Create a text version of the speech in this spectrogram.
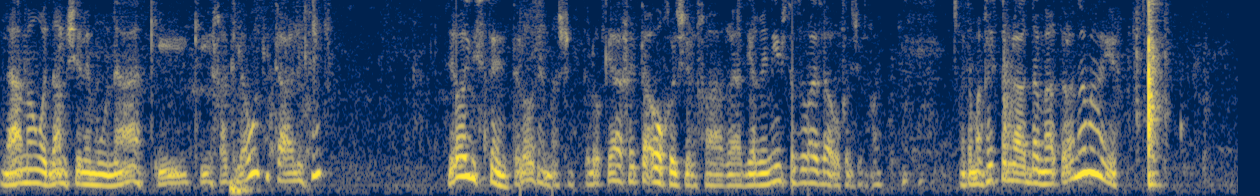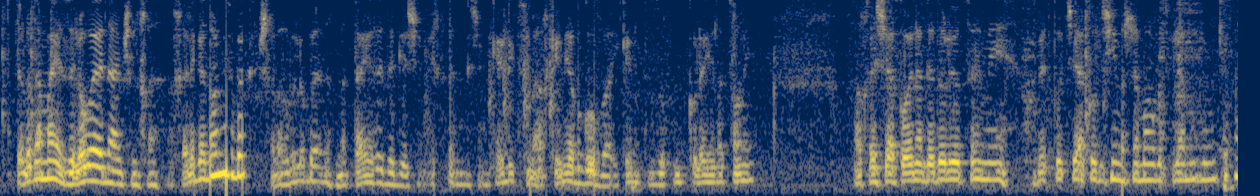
למה הוא אדם של אמונה? כי, כי חקלאות היא תהליכית. זה לא אינסטנט, אתה לא עושה משהו. אתה לוקח את האוכל שלך, הרי הגרעינים שאתה זורע זה האוכל שלך. אתה מכניס אותם לאדמה, אתה לא יודע מה יהיה. אתה לא יודע מה יהיה, זה לא בידיים שלך. החלק גדול מזה בידיים שלך, הרבה לא בידיים. מתי ירד הגשם, איך ירד הגשם, כן יצמח, כן ירגובי, כן, אתם זוכרים את כל העיר הצאני? אחרי שהכהן הגדול יוצא מבית קודשי הקודשים, מה שאמרנו בתפילה מגבים כיפה.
